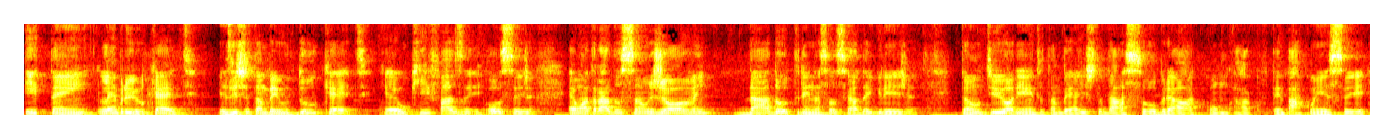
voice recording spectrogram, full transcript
E tem, lembra o UCAT? Existe também o DoCat, que é o que fazer, ou seja, é uma tradução jovem da doutrina social da igreja. Então, te oriento também a estudar sobre, a, a tentar conhecer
